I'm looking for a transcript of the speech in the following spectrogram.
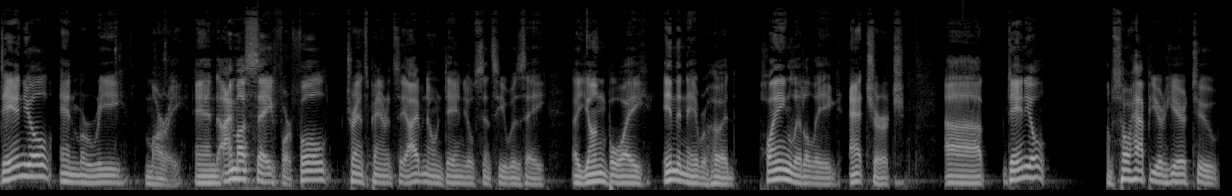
Daniel and Marie Murray, and I must say, for full transparency, I've known Daniel since he was a a young boy in the neighborhood playing little league at church. Uh, Daniel, I'm so happy you're here to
